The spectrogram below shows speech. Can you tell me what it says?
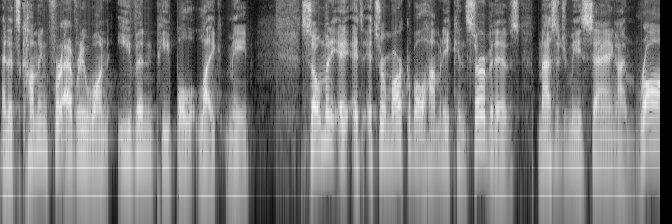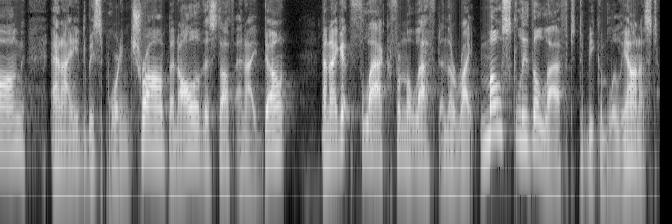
and it's coming for everyone, even people like me. So many, it, it's remarkable how many conservatives message me saying I'm wrong and I need to be supporting Trump and all of this stuff, and I don't. And I get flack from the left and the right, mostly the left, to be completely honest.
